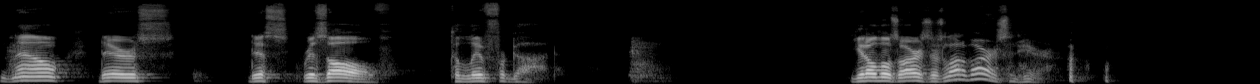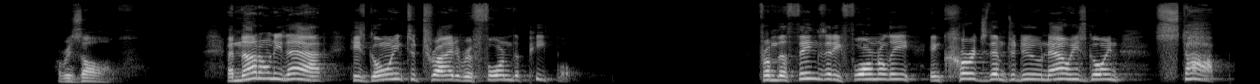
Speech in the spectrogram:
Now there's this resolve to live for God. You get all those R's? There's a lot of R's in here. a resolve. And not only that, he's going to try to reform the people. From the things that he formerly encouraged them to do, now he's going, stop.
